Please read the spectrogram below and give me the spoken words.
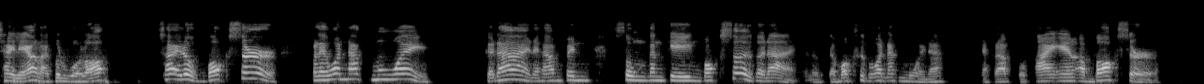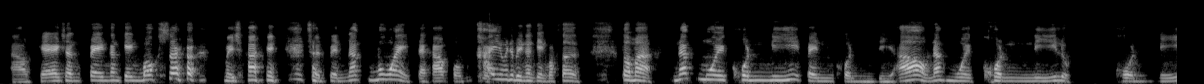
ใช่แล้วหลายคนหัวเราะใช่ลูก boxer แปลว่านักมวยก็ได้นะครับ เป็นทรงกางเกง boxer ก็ได้แต่ boxer แปลว่านักมวยนะนะครับผม I am a boxer โอเค ฉันเป็นกางเกง boxer ไม่ใช่ ฉันเป็นนักมวยนะครับ ผมใครมันจะเป็นกางเกง boxer ต่อมานักมวยคนนี้เป็นคนดีอ้าวนักมวยคนนี้ลูกคนนี้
